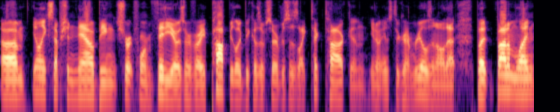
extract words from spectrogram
Um, the only exception now being short form videos are very popular because of services like tiktok and you know instagram reels and all that. But bottom line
